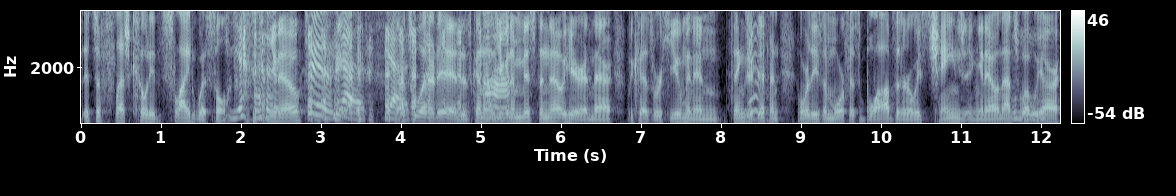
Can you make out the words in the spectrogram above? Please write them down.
it's a flesh coated slide whistle. Yeah. you know. true, yes, yes. That's what it is. It's gonna Uh-huh. you're gonna miss the note here and there because we're human and things are different and we're these amorphous blobs that are always changing, you know, and that's what we Mm-hmm. are.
